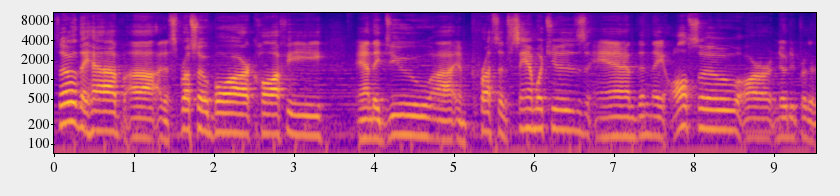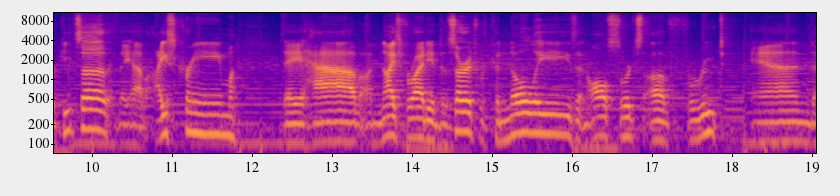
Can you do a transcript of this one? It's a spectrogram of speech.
So they have uh, an espresso bar, coffee, and they do uh, impressive sandwiches. And then they also are noted for their pizza. They have ice cream. They have a nice variety of desserts with cannolis and all sorts of fruit and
